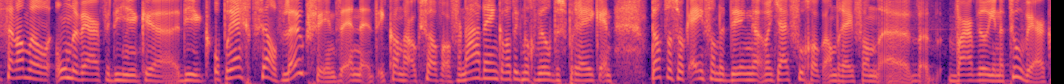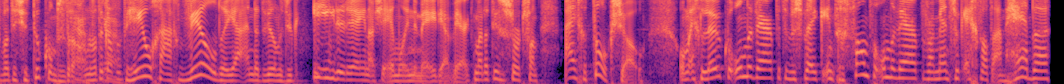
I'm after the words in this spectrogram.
het zijn allemaal onderwerpen die ik, uh, die ik oprecht zelf leuk vind. En ik kan daar ook zelf over nadenken wat ik nog wil bespreken. En dat was ook een van de dingen, want jij vroeg ook André van uh, waar wil je naartoe werken? Wat is je toekomstdroom? Ja, wat ik ja. altijd heel graag wilde, ja, en dat wil natuurlijk iedereen als je eenmaal in de media werkt. Maar dat is een soort van eigen talkshow. Om echt leuke onderwerpen te bespreken, interessante onderwerpen waar mensen ook echt wat aan hebben.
